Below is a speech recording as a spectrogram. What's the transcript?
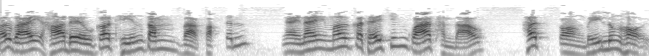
bởi vậy, họ đều có thiện tâm và phật tính, ngày nay mới có thể chứng quả thành đạo, hết còn bị luân hồi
